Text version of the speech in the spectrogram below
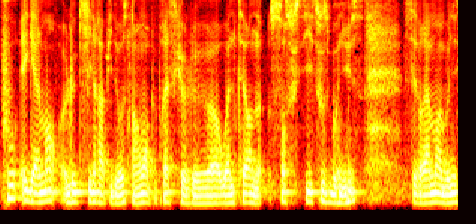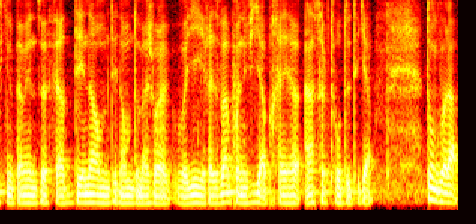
pour également le kill rapidos. Normalement on peut presque le euh, one turn sans souci sous ce bonus. C'est vraiment un bonus qui nous permet de faire d'énormes, d'énormes dommages. Voilà, vous voyez, il reste 20 points de vie après euh, un seul tour de dégâts. Donc voilà.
